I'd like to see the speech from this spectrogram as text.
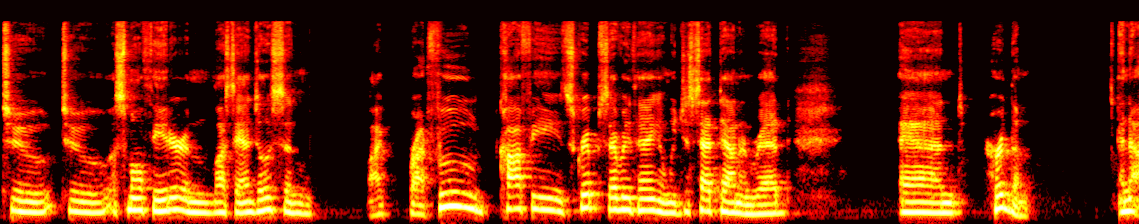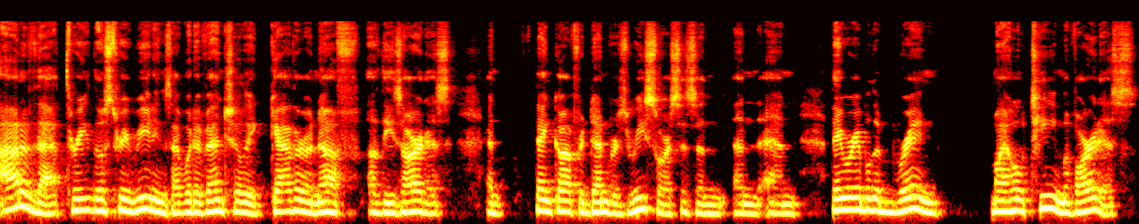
to to a small theater in Los Angeles, and I brought food, coffee, scripts, everything, and we just sat down and read and heard them and out of that three those three readings i would eventually gather enough of these artists and thank god for denver's resources and and and they were able to bring my whole team of artists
